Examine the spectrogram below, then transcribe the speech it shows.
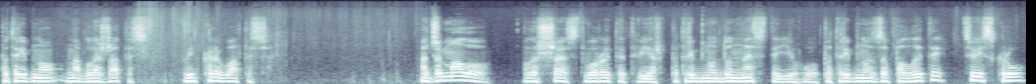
Потрібно наближатися, відкриватися. Адже мало лише створити твір, потрібно донести його, потрібно запалити цю іскру,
